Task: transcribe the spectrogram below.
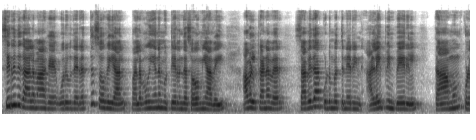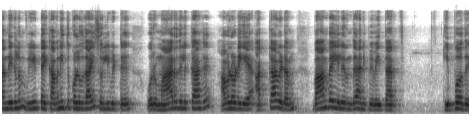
சிறிது காலமாக ஒருவித இரத்த சோகையால் பல உயனமுற்றிருந்த சௌமியாவை அவள் கணவர் சவிதா குடும்பத்தினரின் அழைப்பின் பேரில் தாமும் குழந்தைகளும் வீட்டை கவனித்துக் கொள்வதாய் சொல்லிவிட்டு ஒரு மாறுதலுக்காக அவளுடைய அக்காவிடம் பாம்பேயிலிருந்து அனுப்பி வைத்தார். இப்போது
